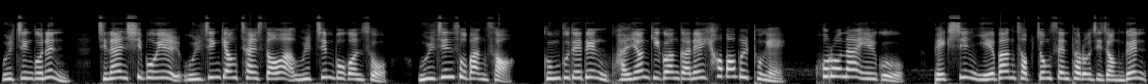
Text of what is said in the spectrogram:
울진군은 지난 15일 울진경찰서와 울진보건소, 울진소방서, 군부대 등 관련 기관 간의 협업을 통해 코로나19 백신 예방접종센터로 지정된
